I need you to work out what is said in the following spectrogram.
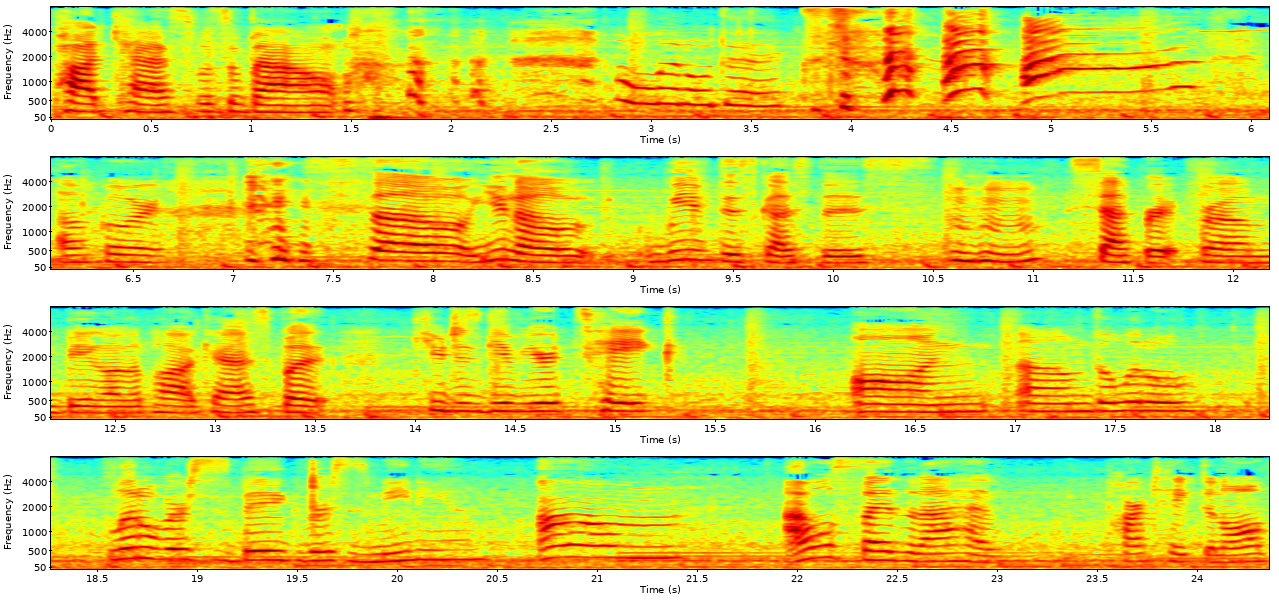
podcast was about little dicks. Of course. so, you know, we've discussed this mhm. separate from being on the podcast, but can you just give your take on um, the little little versus big versus medium? Um, I will say that I have partaked in all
